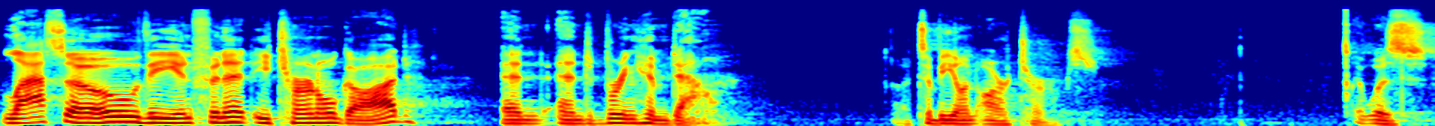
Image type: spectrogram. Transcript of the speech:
lasso the infinite, eternal God and, and bring him down uh, to be on our terms. It was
